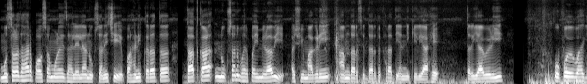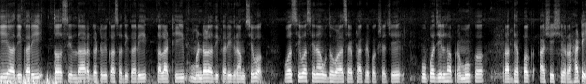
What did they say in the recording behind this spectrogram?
मुसळधार पावसामुळे झालेल्या नुकसानीची पाहणी करत तात्काळ नुकसान भरपाई मिळावी अशी मागणी आमदार सिद्धार्थ खरात यांनी केली आहे. तर यावेळी उपविभागीय अधिकारी तहसीलदार गटविकास अधिकारी तलाठी मंडळ अधिकारी ग्रामसेवक व शिवसेना उद्धव बाळासाहेब ठाकरे पक्षाचे उपजिल्हा प्रमुख प्राध्यापक आशिष रहाटे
